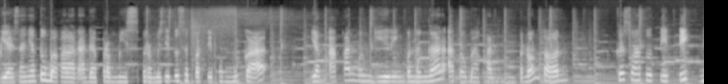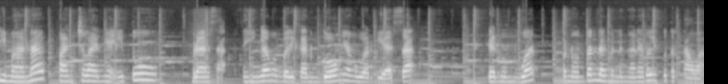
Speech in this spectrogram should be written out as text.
Biasanya tuh bakalan ada premis. Premis itu seperti pembuka yang akan menggiring pendengar atau bahkan penonton ke suatu titik di mana punchline-nya itu berasa sehingga memberikan gong yang luar biasa dan membuat penonton dan pendengarnya tuh ikut tertawa.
